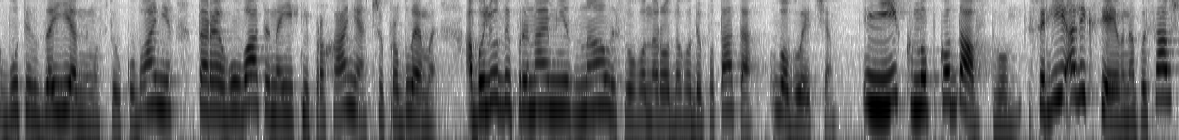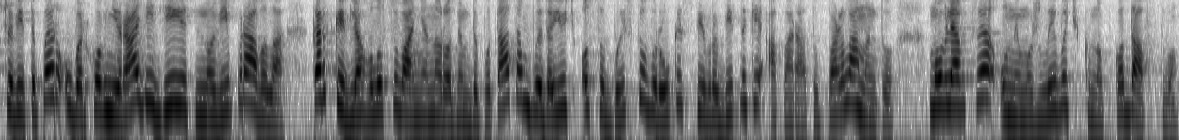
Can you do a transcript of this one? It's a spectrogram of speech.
бути взаємним у спілкуванні та реагувати на їхні прохання чи проблеми, аби люди принаймні знали свого народного депутата в обличчя. Ні, кнопкодавству. Сергій Алєксєєв написав, що відтепер у Верховній Раді діють нові правила. Картки для голосування народним депутатам видають особисто в руки співробітники апарату парламенту. Мовляв, це унеможливить кнопкодавство.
